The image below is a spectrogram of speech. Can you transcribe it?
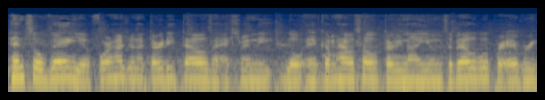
Pennsylvania, 430,000 extremely low income household, 39 units available per every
